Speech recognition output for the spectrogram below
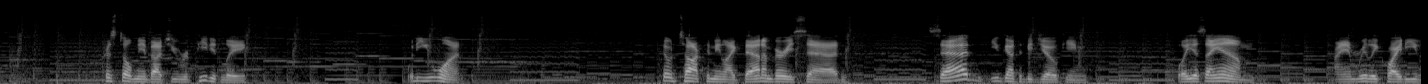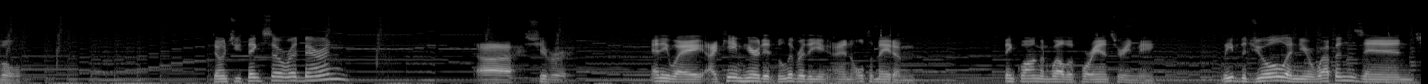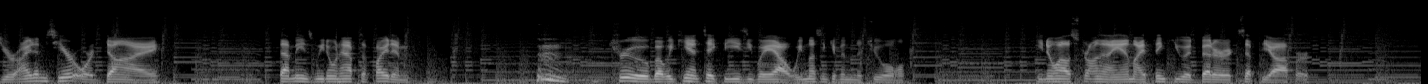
Chris told me about you repeatedly. What do you want? Don't talk to me like that. I'm very sad. Sad? You've got to be joking. Well, yes, I am. I am really quite evil. Don't you think so, Red Baron? Uh, shiver. Anyway, I came here to deliver the an ultimatum. Think long and well before answering me. Leave the jewel and your weapons and your items here or die. That means we don't have to fight him. True, but we can't take the easy way out. We mustn't give him the jewel. You know how strong I am? I think you had better accept the offer.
